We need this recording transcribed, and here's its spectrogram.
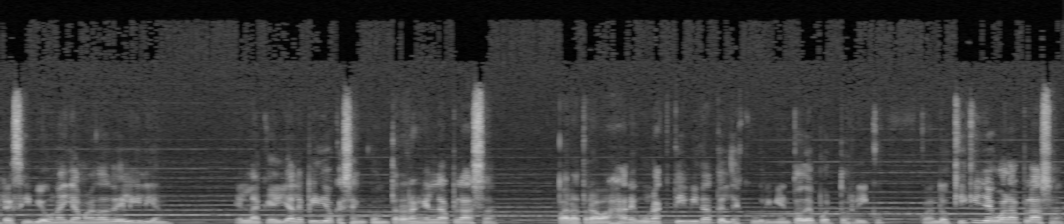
recibió una llamada de Lilian en la que ella le pidió que se encontraran en la plaza para trabajar en una actividad del descubrimiento de Puerto Rico. Cuando Kiki llegó a la plaza,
